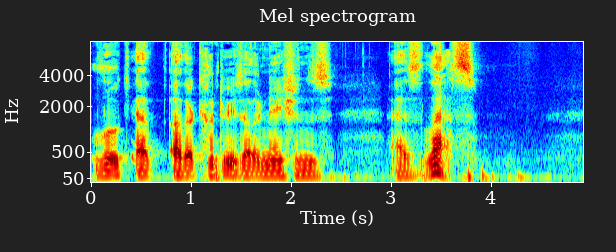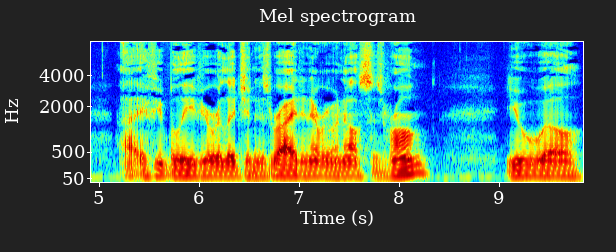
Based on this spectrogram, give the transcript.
look at other countries, other nations as less. Uh, if you believe your religion is right and everyone else is wrong, you will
